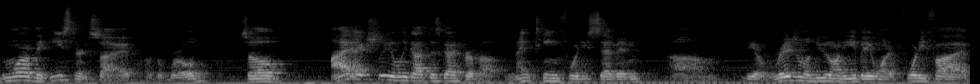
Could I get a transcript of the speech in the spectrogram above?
more of the eastern side of the world. So I actually only got this guy for about 1947. Um, the original dude on eBay wanted 45.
